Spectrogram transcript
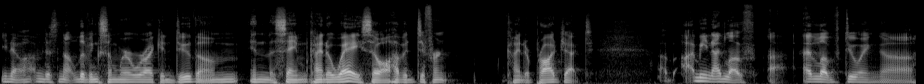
you know, I'm just not living somewhere where I can do them in the same kind of way. So I'll have a different kind of project. I mean, I love uh, I love doing uh,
